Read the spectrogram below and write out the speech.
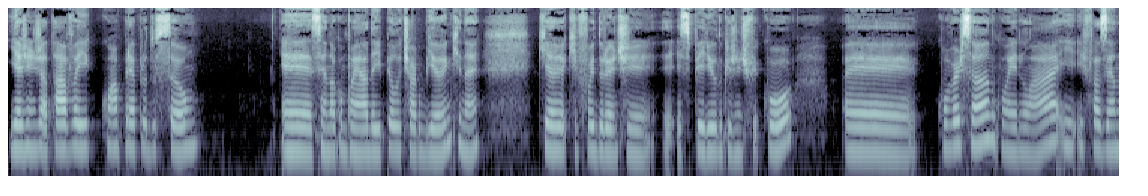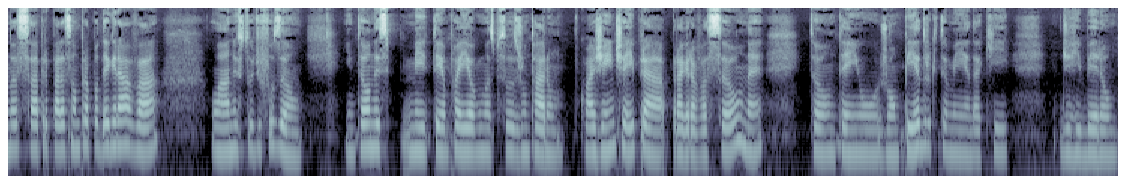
e a gente já estava aí com a pré-produção é, sendo acompanhada aí pelo Thiago Bianchi, né? Que, que foi durante esse período que a gente ficou é, conversando com ele lá e, e fazendo essa preparação para poder gravar lá no estúdio Fusão. Então, nesse meio tempo aí, algumas pessoas juntaram com a gente aí para a gravação, né? Então, tem o João Pedro, que também é daqui de Ribeirão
